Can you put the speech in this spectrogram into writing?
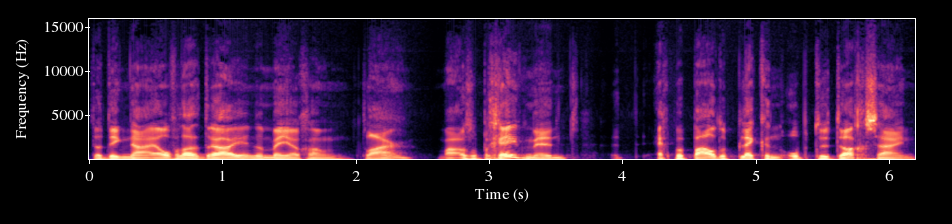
dat ding na 11 laten draaien. Dan ben je gewoon klaar. Maar als op een gegeven moment het echt bepaalde plekken op de dag zijn.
